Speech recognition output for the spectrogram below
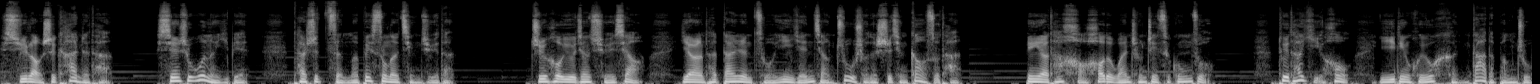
徐老师看着他。先是问了一遍，他是怎么被送到警局的，之后又将学校要让他担任左印演讲助手的事情告诉他，并要他好好的完成这次工作，对他以后一定会有很大的帮助。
